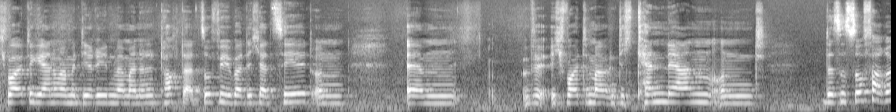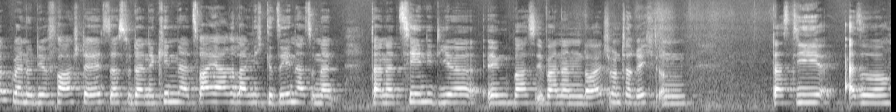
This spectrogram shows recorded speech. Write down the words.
ich wollte gerne mal mit dir reden, weil meine Tochter hat so viel über dich erzählt und ähm, ich wollte mal dich kennenlernen und das ist so verrückt, wenn du dir vorstellst, dass du deine Kinder zwei Jahre lang nicht gesehen hast und dann erzählen die dir irgendwas über einen Deutschunterricht und dass die, also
